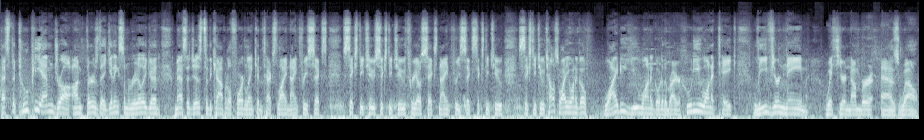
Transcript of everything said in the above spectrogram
That's the 2 p.m. draw on Thursday. Getting some really good messages to the Capital Ford Lincoln text line 936 6262 306 936 6262. Tell us why you want to go. Why do you want to go to the Brier? Who do you want to take? Leave your name with your number as well.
